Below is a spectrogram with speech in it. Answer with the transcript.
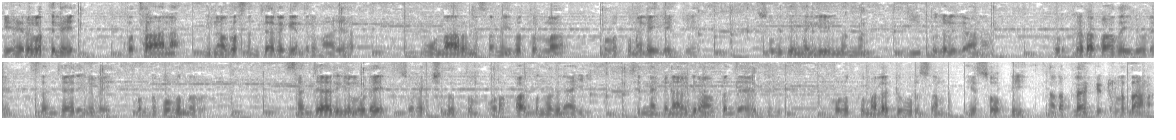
കേരളത്തിലെ പ്രധാന വിനോദസഞ്ചാര കേന്ദ്രമായ മൂന്നാറിന് സമീപത്തുള്ള കുളക്കുമലയിലേക്ക് സൂര്യനെല്ലിയിൽ നിന്നും ജീപ്പുകളിലാണ് ദുർഘടപാതയിലൂടെ സഞ്ചാരികളെ കൊണ്ടുപോകുന്നത്. സഞ്ചാരികളുടെ സുരക്ഷിതത്വം ഉറപ്പാക്കുന്നതിനായി ചിന്നക്കനാൽ ഗ്രാമപഞ്ചായത്തിൽ Kulakkumala tourism S O P നടപ്പിലാക്കിയിട്ടുള്ളതാണ്.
